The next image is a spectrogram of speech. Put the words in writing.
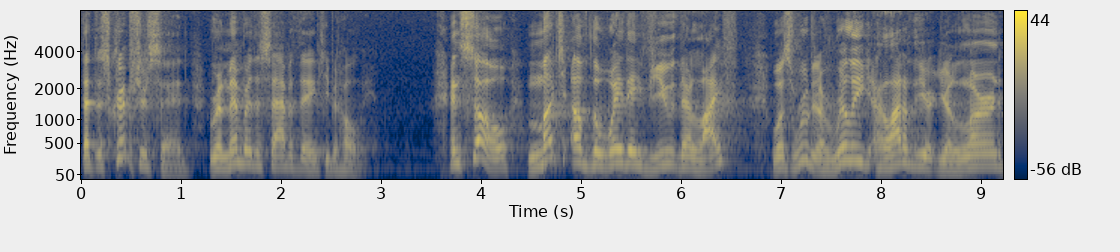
that the scripture said, Remember the Sabbath day and keep it holy. And so much of the way they viewed their life was rooted. A really, a lot of your, your learned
